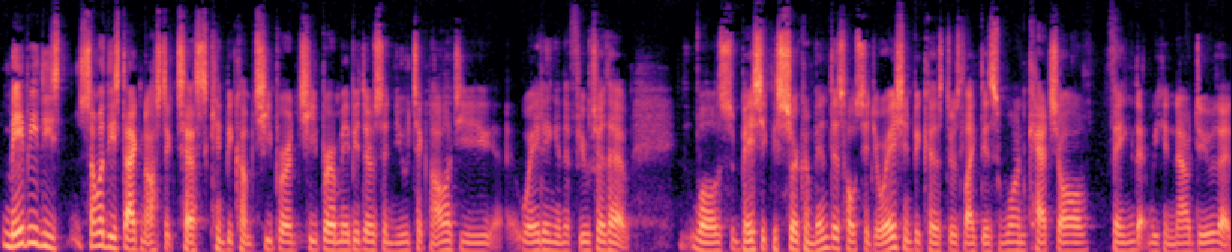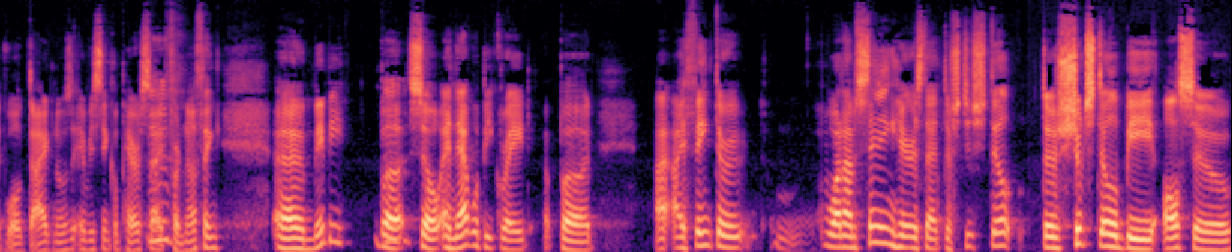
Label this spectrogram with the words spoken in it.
maybe these some of these diagnostic tests can become cheaper and cheaper. Maybe there's a new technology waiting in the future that will basically circumvent this whole situation because there's like this one catch-all thing that we can now do that will diagnose every single parasite mm. for nothing. Uh, maybe, but mm. so and that would be great. But I, I think there, what I'm saying here is that there's still there should still be also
